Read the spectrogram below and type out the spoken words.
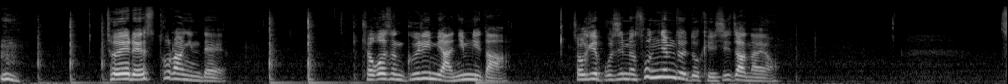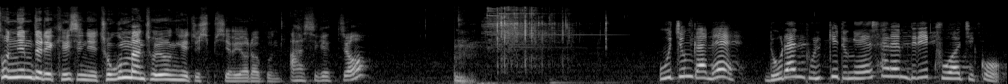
저의 레스토랑인데 저것은 그림이 아닙니다. 저기 보시면 손님들도 계시잖아요. 손님들이 계시니 조금만 조용히 해주십시오, 여러분. 아시겠죠? 우중간에 노란 불기둥에 사람들이 구워지고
